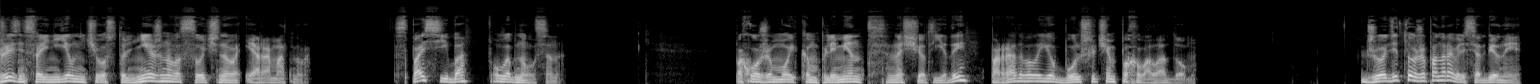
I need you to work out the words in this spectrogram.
жизни своей не ел ничего столь нежного, сочного и ароматного. «Спасибо», — улыбнулась она. Похоже, мой комплимент насчет еды порадовал ее больше, чем похвала дома. Джоди тоже понравились отбивные.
